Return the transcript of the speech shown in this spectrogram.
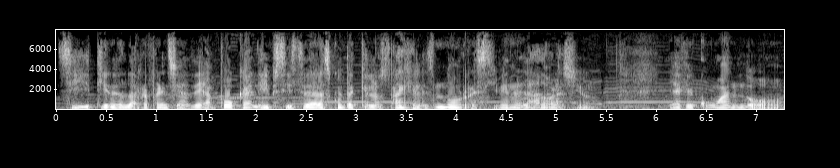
si tienes la referencia de Apocalipsis te darás cuenta que los ángeles no reciben la adoración, ya que cuando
